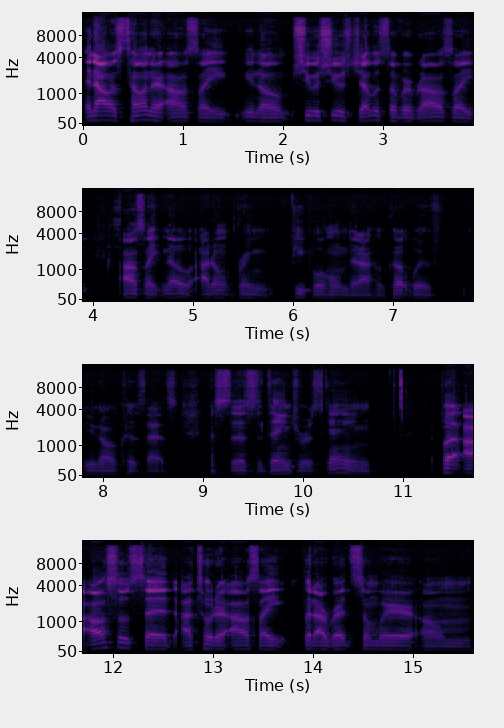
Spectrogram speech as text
and i was telling her i was like you know she was she was jealous of her but i was like i was like no i don't bring people home that i hook up with you know because that's that's that's a dangerous game but i also said i told her i was like but i read somewhere um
